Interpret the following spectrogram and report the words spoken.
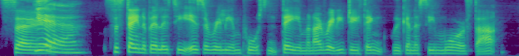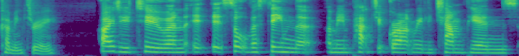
So, Yeah. sustainability is a really important theme. And I really do think we're going to see more of that coming through. I do too. And it, it's sort of a theme that, I mean, Patrick Grant really champions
